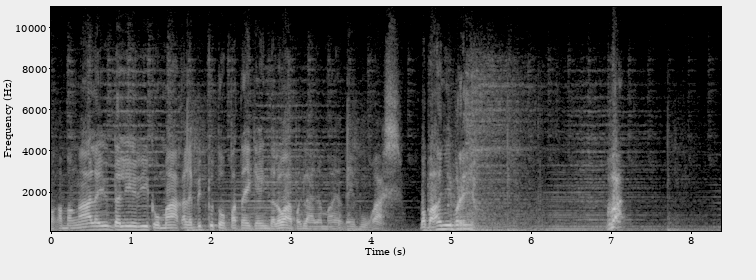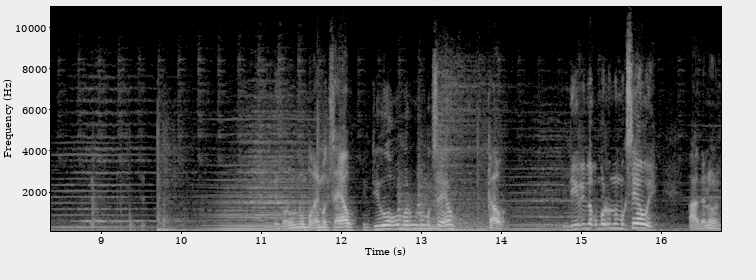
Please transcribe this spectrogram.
Baka mangalay yung daliri ko, makakalabit ko to, patay kayong dalawa paglalamayang kayo bukas. Babaan niyo yung baril niyo. Marunong ba kayo magsayaw? Hindi ho ako marunong magsayaw. Ikaw? Hindi rin ako marunong magsayaw eh. Ah, ganun.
